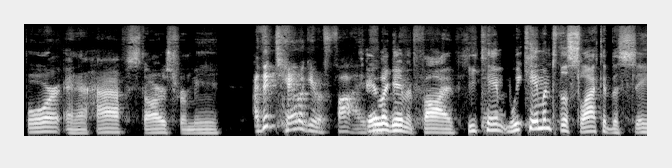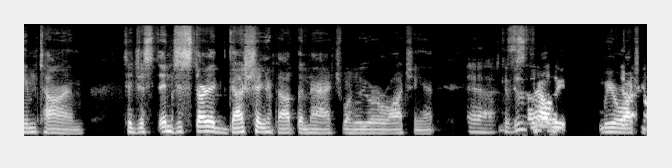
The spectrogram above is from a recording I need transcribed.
four and a half stars for me. I think Taylor gave it five. Taylor gave it five. He came. We came into the Slack at the same time to just and just started gushing about the match when we were watching it. Yeah, because this is how we, we were watching.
